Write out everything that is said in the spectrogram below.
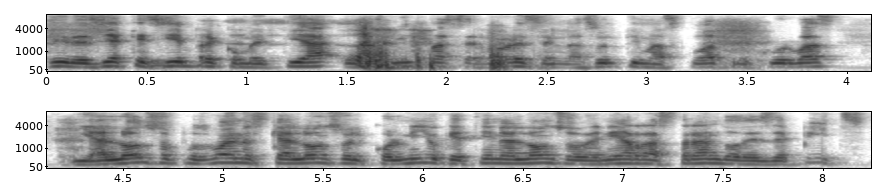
Sí, decía que siempre cometía los mismos errores en las últimas cuatro curvas y Alonso, pues bueno, es que Alonso, el colmillo que tiene Alonso venía arrastrando desde Pitts.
